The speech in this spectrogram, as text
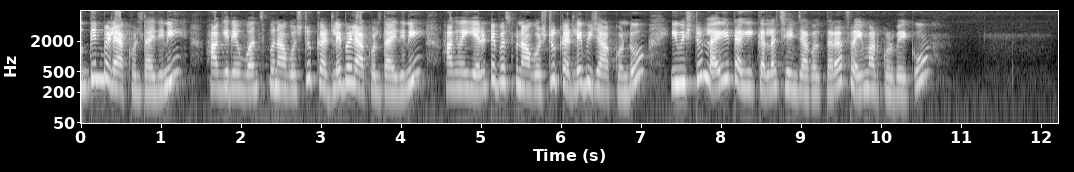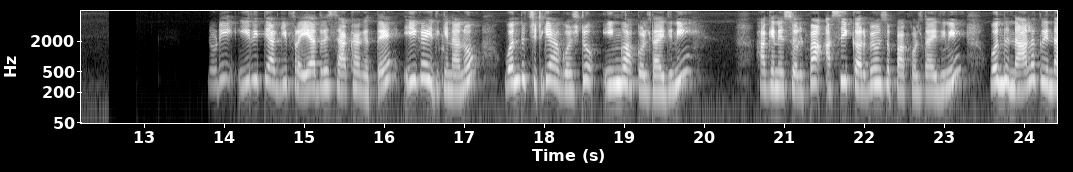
ಉದ್ದಿನಬೇಳೆ ಹಾಕ್ಕೊಳ್ತಾ ಇದ್ದೀನಿ. ಹಾಗೆಯೇ ಒಂದು ಸ್ಪೂನ್ ಆಗೋಷ್ಟು ಕಡಲೆಬೇಳೆ ಹಾಕ್ಕೊಳ್ತಾ ಇದ್ದೀನಿ. ಹಾಗೆಯೇ ಎರಡು ಟೇಬಲ್ ಸ್ಪೂನ್ ಆಗೋಷ್ಟು ಕಡಲೆ ಬೀಜ ಹಾಕ್ಕೊಂಡು ಇವಿಷ್ಟು ಲೈಟಾಗಿ ಕಲರ್ ಚೇಂಜ್ ಆಗೋ ಥರ ಫ್ರೈ ಮಾಡ್ಕೊಳ್ಬೇಕು. ನೋಡಿ, ಈ ರೀತಿಯಾಗಿ ಫ್ರೈ ಆದರೆ ಸಾಕಾಗುತ್ತೆ. ಈಗ ಇದಕ್ಕೆ ನಾನು ಒಂದು ಚಿಟಿಕೆ ಆಗುವಷ್ಟು ಇಂಗು ಹಾಕ್ಕೊಳ್ತಾ ಇದ್ದೀನಿ. ಹಾಗೆಯೇ ಸ್ವಲ್ಪ ಹಸಿ ಕರಿಬೇವಿನ ಸೊಪ್ಪು ಹಾಕ್ಕೊಳ್ತಾ ಇದ್ದೀನಿ. ಒಂದು ನಾಲ್ಕರಿಂದ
